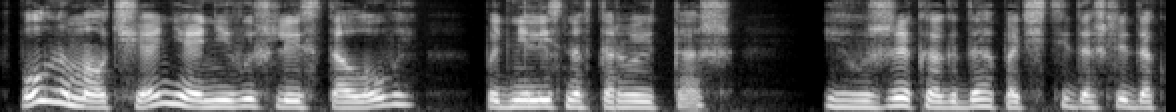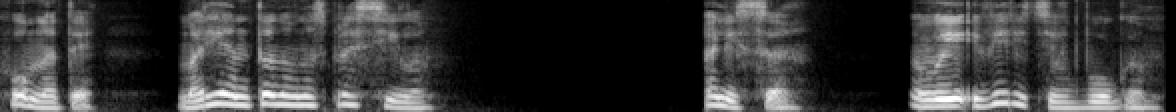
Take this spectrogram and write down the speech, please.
В полном молчании они вышли из столовой, поднялись на второй этаж, и уже когда почти дошли до комнаты, Мария Антоновна спросила. «Алиса, вы верите в Бога?»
